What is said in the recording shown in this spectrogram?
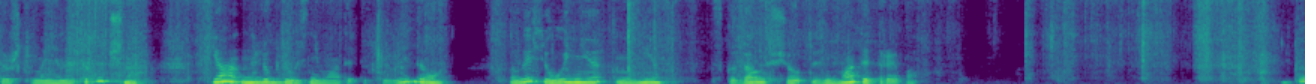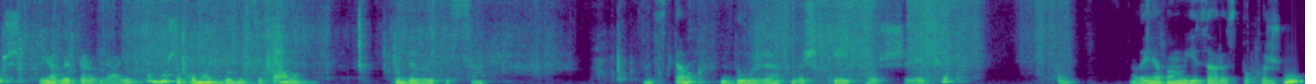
Трошки мені незручно. Я не люблю знімати такі відео, але сьогодні мені сказали, що знімати треба. Тож, я виправляюся, може комусь буде цікаво подивитися. Ось так, дуже важкий горшечок. Але я вам її зараз покажу,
